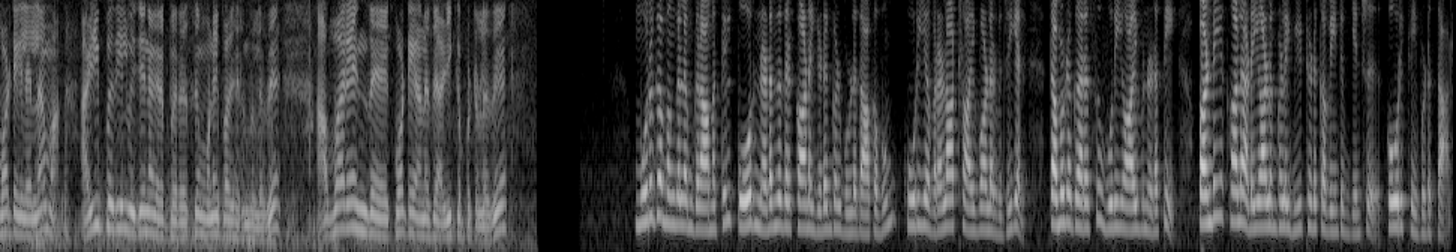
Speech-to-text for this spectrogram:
கோட்டைகள் எல்லாம் அழிப்பதில் விஜயநகர பேரரசு முனைப்பாக இருந்துள்ளது. அவ்வாறே இந்த கோட்டையானது அழிக்கப்பட்டுள்ளது. முருகமங்கலம் கிராமத்தில் போர் நடந்ததற்கான இடங்கள் உள்ளதாகவும் கூறிய வரலாற்று ஆய்வாளர் விஜயன் தமிழக அரசு உரிய ஆய்வு நடத்தி பண்டைய கால அடையாளங்களை மீட்டெடுக்க வேண்டும் என்று கோரிக்கை விடுத்தார்.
